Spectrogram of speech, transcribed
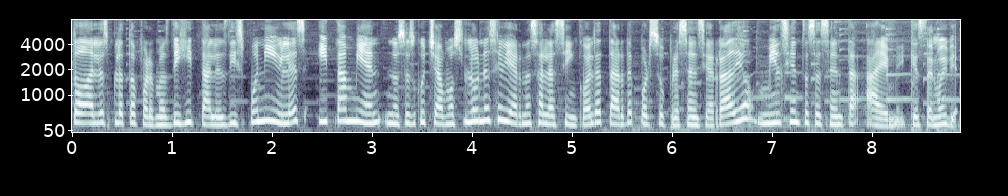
todas las plataformas digitales disponibles y también nos escuchamos lunes y viernes a las 5 de la tarde por su presencia radio 1160 AM. Que estén muy bien.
